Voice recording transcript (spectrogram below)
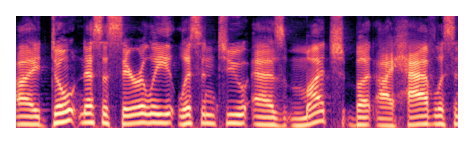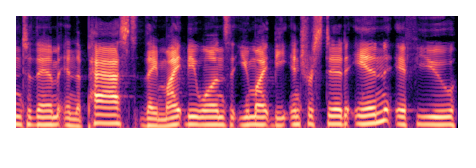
I don't necessarily listen to as much, but I have listened to them in the past. They might be ones that you might be interested in if you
